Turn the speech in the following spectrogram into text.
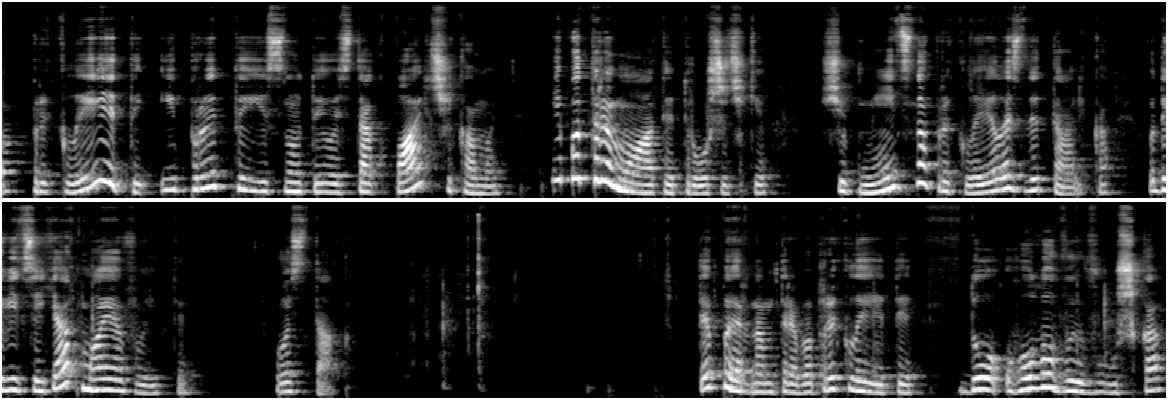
приклеїти і притиснути ось так пальчиками і потримати трошечки, щоб міцно приклеїлась деталька. Подивіться, як має вийти. Ось так. Тепер нам треба приклеїти до голови вушка,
